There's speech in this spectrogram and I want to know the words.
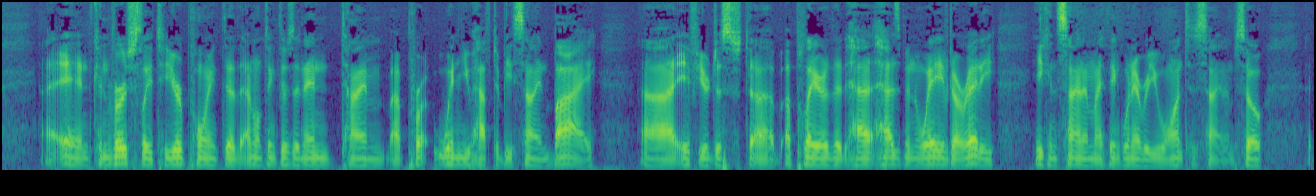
and conversely, to your point, that I don't think there's an end time uh, pro- when you have to be signed by. Uh, if you're just uh, a player that ha- has been waived already, you can sign him. I think whenever you want to sign him. So,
